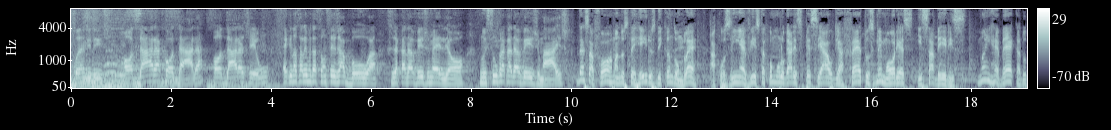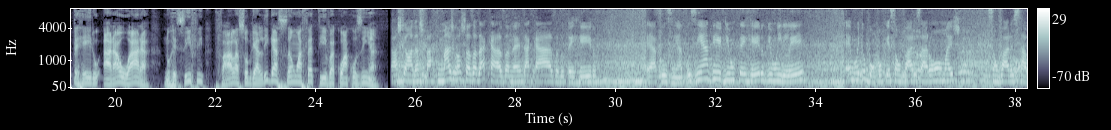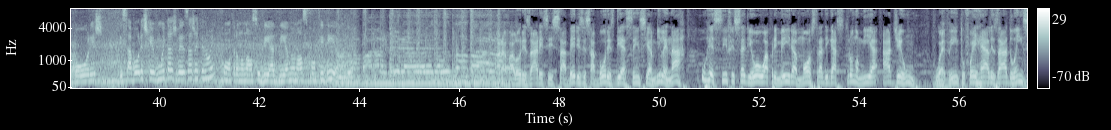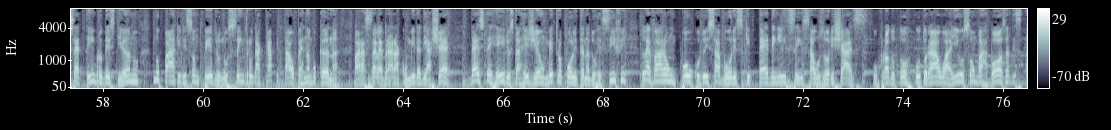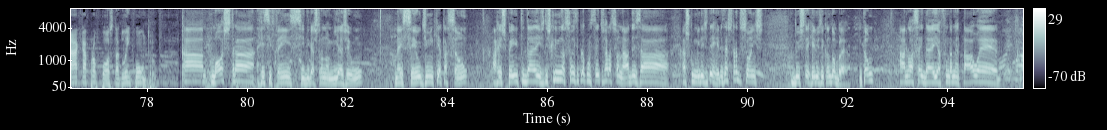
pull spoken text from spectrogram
Quando a gente diz Odara, Kodara, Odara G1, é que nossa alimentação seja boa, seja cada vez melhor, nos supra cada vez mais. Dessa forma, nos terreiros de candomblé, a cozinha é vista como um lugar especial de afetos, memórias e saberes. Mãe Rebeca, do terreiro Arauara, no Recife, fala sobre a ligação afetiva com a cozinha. Acho que é uma das partes mais gostosas da casa, né? Da casa, do terreiro. É a cozinha. A cozinha de, de um terreiro, de um ilê, é muito bom, porque são vários aromas, são vários sabores, e sabores que muitas vezes a gente não encontra no nosso dia a dia, no nosso cotidiano. Para valorizar esses saberes e sabores de essência milenar, o Recife sediou a primeira mostra de gastronomia AG1 o evento foi realizado em setembro deste ano no Pátio de São Pedro, no centro da capital pernambucana. Para celebrar a comida de axé, dez terreiros da região metropolitana do Recife levaram um pouco dos sabores que pedem licença aos orixás. O produtor cultural Ailson Barbosa destaca a proposta do encontro. A mostra recifense de gastronomia G1 nasceu de uma inquietação a respeito das discriminações e preconceitos relacionados às comidas de terreiros e às tradições dos terreiros de candomblé. Então, a nossa ideia fundamental é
